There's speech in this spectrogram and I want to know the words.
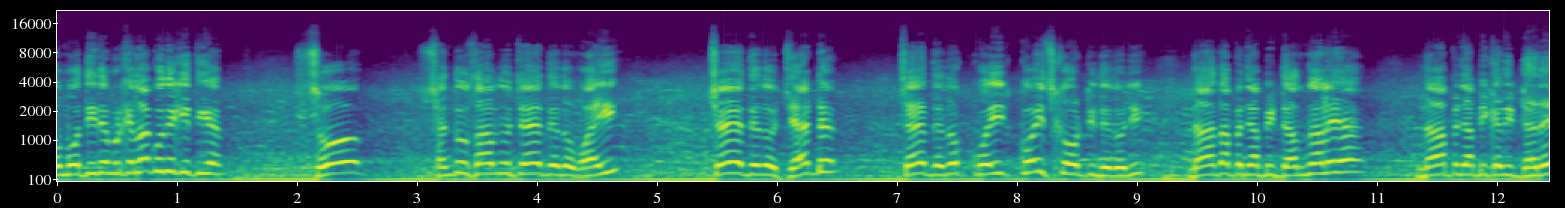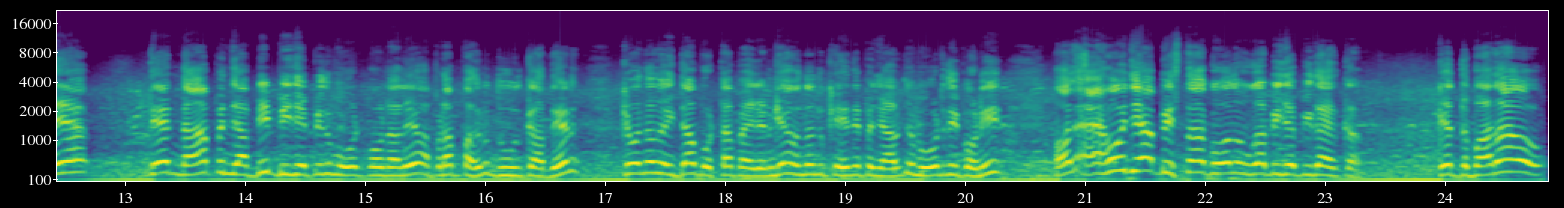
ਉਹ ਮੋਦੀ ਨੇ ਮੁੜ ਕੇ ਲਾਗੂ ਨਹੀਂ ਕੀਤੀਆਂ ਸੋ ਸੰਧੂ ਸਾਹਿਬ ਨੂੰ ਚਾਹੇ ਦੇ ਦਿਓ ਵਾਈ, ਚਾਹੇ ਦੇ ਦਿਓ ਜੈਡ, ਚਾਹੇ ਦੇ ਦਿਓ ਕੋਈ ਕੋਈ ਸਿਕਿਉਰਿਟੀ ਦੇ ਦਿਓ ਜੀ ਨਾ ਤਾਂ ਪੰਜਾਬੀ ਡਰਨ ਵਾਲੇ ਆ, ਨਾ ਪੰਜਾਬੀ ਕਦੀ ਡਰੇ ਆ ਤੇ ਨਾ ਪੰਜਾਬੀ ਬੀਜੇਪੀ ਨੂੰ ਵੋਟ ਪਾਉਣ ਵਾਲੇ ਆ। ਆਪਣਾ ਭਰਮ ਦੂਰ ਕਰ ਦੇਣ ਕਿ ਉਹਨਾਂ ਨੂੰ ਇਦਾਂ ਵੋਟਾਂ ਪੈ ਜਾਣਗੀਆਂ, ਉਹਨਾਂ ਨੂੰ ਕਿਸੇ ਨੇ ਪੰਜਾਬ 'ਚ ਵੋਟ ਨਹੀਂ ਪਾਉਣੀ ਔਰ ਇਹੋ ਜਿਹਾ ਬਿਸਤਾ ਗੋਲ ਹੋਊਗਾ ਬੀਜੇਪੀ ਦਾ ਇਸਕਾ ਕਿ ਦੁਬਾਰਾ ਉਹ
